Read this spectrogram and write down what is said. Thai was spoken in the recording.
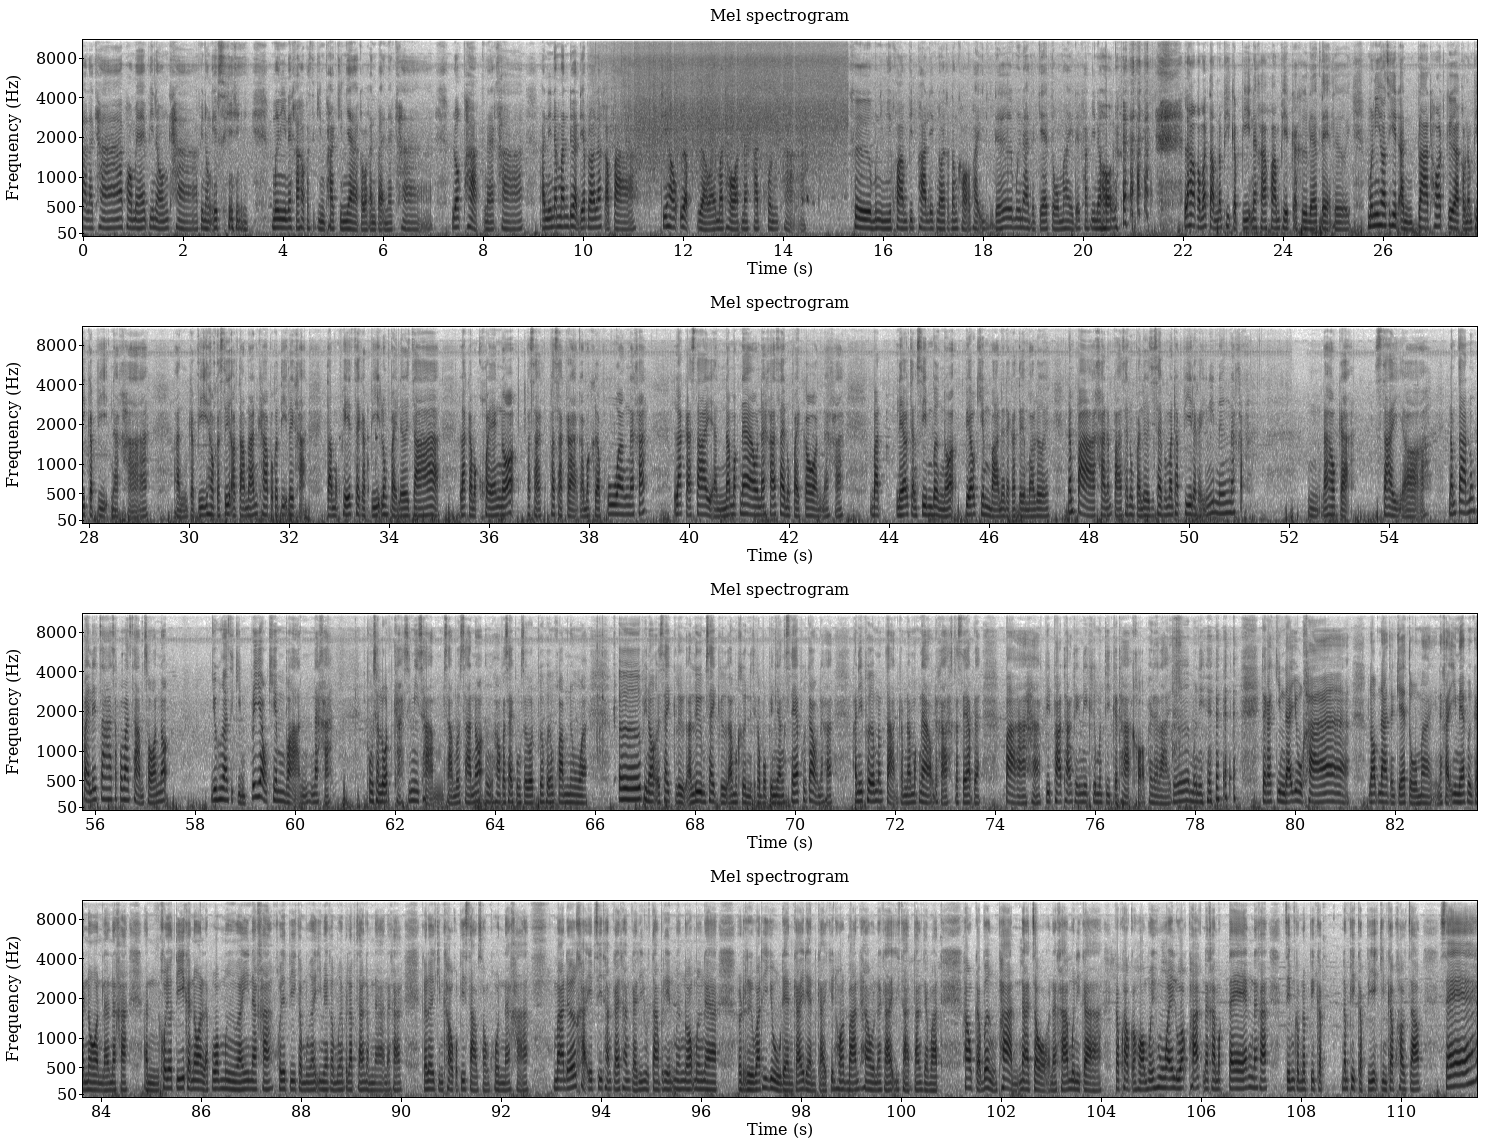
อาละค่ะพอแม่พี่น้องค่ะ พี่น้องเอฟซีมื้อนี้นะคะเขาก็จะกินผักกินยากันว่ากันไปนะคะลวกผักนะคะ อันนี้น้ำมันเดือดเรียบร้อยแล้วกับปลาที่เขาเอือบเกลือไว้มาทอดนะคะทุกคนค่ะ คือมันมีความผิดพลาดเล็กน้อยก็ต้องขออภัยอีดีเด้อมื้อหน่าจะแก้ตัวใหม่เด้อครับพี่น้องแล้วเราก็มาตำน้ำพริกกะปินะคะ ความเผ็ดก็คือแล้วแต่เลยมื้อนี้เขาจะเฮ็ดอันปลาทอดเกลือกับน้ำพริกกะปินะคะ อันกะปิเขาก็ซื้อเอาตามร้านค้าปกติเลยค่ะตามมะเพชใส่กะปิลงไปเลยจ้าล้วก็มะแขวงเนาะภาษาภาษากลางกับมะเขือพวงนะคะล้วก็ใส่อันน้ำมักนาวนะคะ ใส่ลงไปก่อนนะคะ บัดแล้วจังซิมเบิ่งเนาะเปรี้ยวเค็มหวานใดๆก็เติมมาเลย น้ำปลาค่ะน้ำปลาใส่ลงไปเลยจะใส่ประมาณทัพพีแล้วก็อีกนิดนึงนะคะอืมแล้วเราก็ใส่อ่อน้ำตาลลงไปเลยจ้าสักประมาณสามช้อนเนาะ ยูเฮือสิกินเปรี้ยวเค็มหวานนะคะผงชูรสค่ะที่มีสามสามรสชาติเนาะเออเฮาก็ใส่ผงชูรสเพื่อเพิ่มความนัวเออพี่น้องเออใส่เกลือลืมใส่เกลือเมื่อคืนนี่ก็บ่เป็นยังแซ่บคือเก่านะคะ อันนี้เพิ่มน้ำตาลกับน้ำมะนาวนะคะก็แซ่บเลย ป่าหาผิดพลาดทางเทคนิคคือมันติดกระทะขออภัยหลาย ๆ เด้อมื้อนี้ แต่ก็กินได้อยู่ค่ะ รอบหน้าจังแก้ตัวใหม่นะคะ อีแม่เพิ่นก็นอนแล้วนะคะ อันโคโยตี้ก็นอนแล้วเพราะว่าเมื่อยนะคะ โคโยตี้กับเมื่อยอีแม่กับเมื่อยไปรับจ้างดำนานะคะ ก็เลยกินข้าวกับพี่สาวสองคนนะคะมาเด้อค่ะ FC ทางไกลทางไกลที่อยู่ต่างประเทศเมืองนอกเมืองนา หรือว่าที่อยู่แดนใกล้แดนไกลขึ้นฮอดบ้านเฮานะคะ อีสานต่างจังหวัดเฮากับเบิ่งผ่านหน้าจอนะคะมือนิกากับข้าวกับหอมห้วยๆลวกพักนะคะ มักแตงนะคะ จิ้มกับน้ำพริกกับน้ำพริกกะปิกินกับข้าวเจ้าแซ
